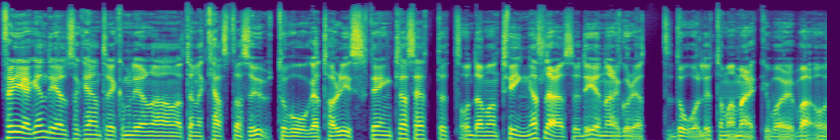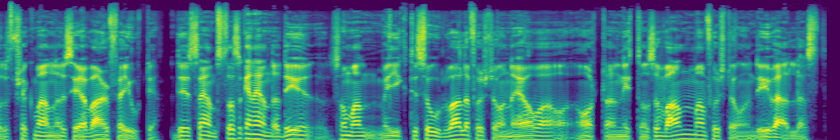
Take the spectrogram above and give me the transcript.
För egen del så kan jag inte rekommendera något annat än att kasta sig ut och våga ta risk. Det enkla sättet och där man tvingas lära sig det är när det går rätt dåligt och man märker var, och försöker man analysera varför jag gjort det. Det sämsta som kan hända det är som man gick till Solvalla första gången när jag var 18-19 så vann man första gången. Det är ju värdelöst.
